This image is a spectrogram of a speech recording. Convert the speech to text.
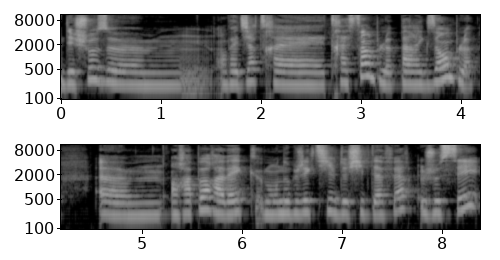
des choses, euh, on va dire, très, très simples. Par exemple, euh, en rapport avec mon objectif de chiffre d'affaires, je sais,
